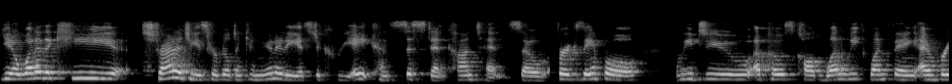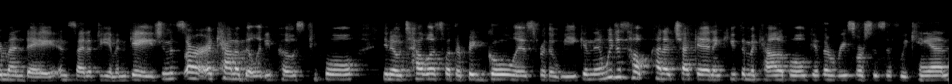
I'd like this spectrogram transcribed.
You know, one of the key strategies for building community is to create consistent content. So, for example, we do a post called One Week, One Thing every Monday inside of DM Engage. And it's our accountability post. People, you know, tell us what their big goal is for the week. And then we just help kind of check in and keep them accountable, give them resources if we can.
